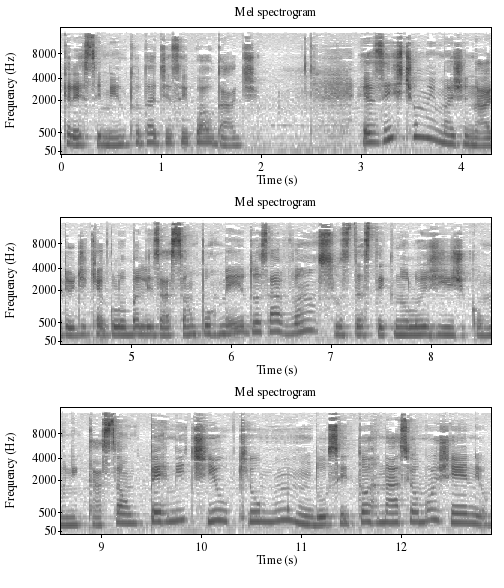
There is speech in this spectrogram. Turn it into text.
Crescimento da desigualdade. Existe um imaginário de que a globalização, por meio dos avanços das tecnologias de comunicação, permitiu que o mundo se tornasse homogêneo,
